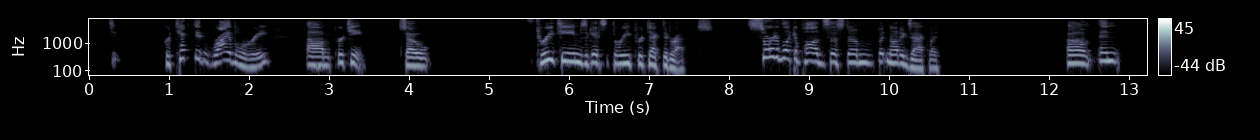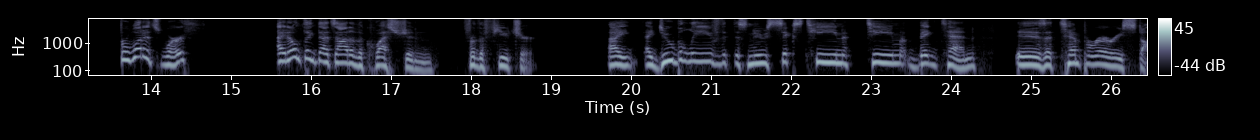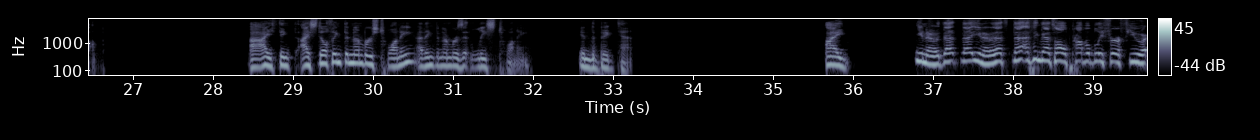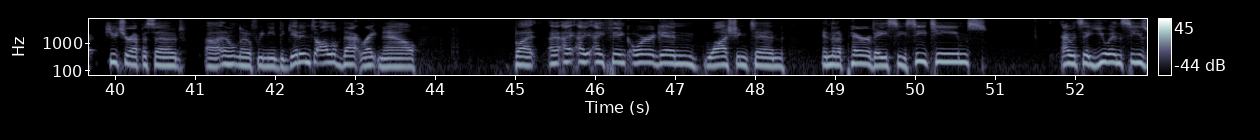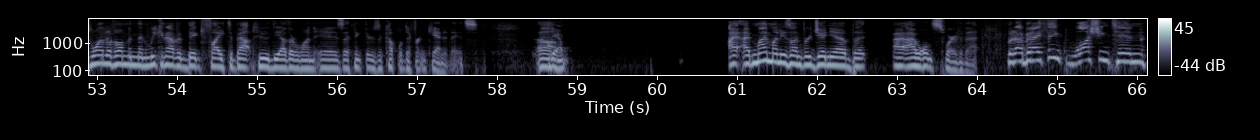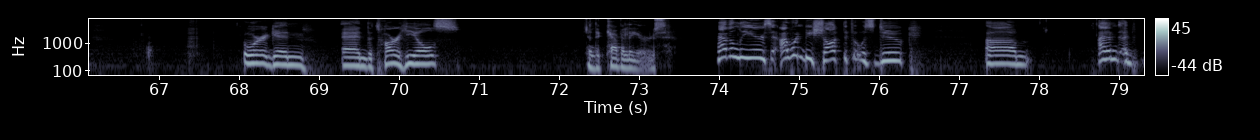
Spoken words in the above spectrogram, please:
protected rivalry um, per team. So three teams against three protected rivals. Sort of like a pod system, but not exactly. Um, and for what it's worth, I don't think that's out of the question for the future. I I do believe that this new 16 team Big 10 is a temporary stop. I think I still think the number is 20. I think the number is at least 20 in the Big 10. I you know that that you know that's that I think that's all probably for a few future episode. Uh, I don't know if we need to get into all of that right now, but I I, I think Oregon, Washington, and then a pair of ACC teams. I would say UNC is one of them, and then we can have a big fight about who the other one is. I think there's a couple different candidates. Um, yeah. I, I my money's on Virginia, but I, I won't swear to that. But I but I think Washington, Oregon, and the Tar Heels, and the Cavaliers. Cavaliers. I wouldn't be shocked if it was Duke. Um, I'm, I'm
